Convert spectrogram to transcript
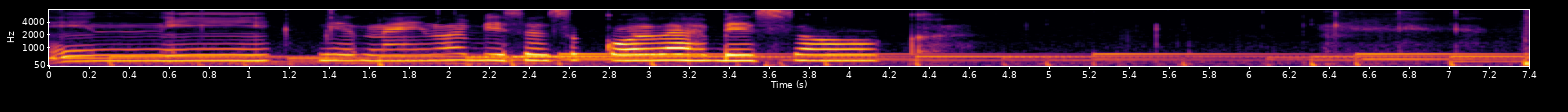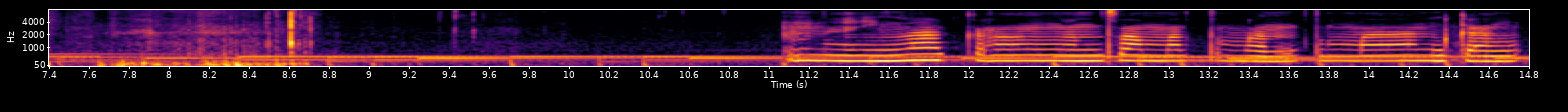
ini. Biar Naila bisa sekolah besok. Naila kangen sama teman-teman, kang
